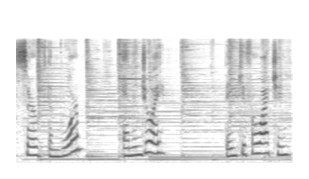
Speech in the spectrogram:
Serve them warm and enjoy. Thank you for watching.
